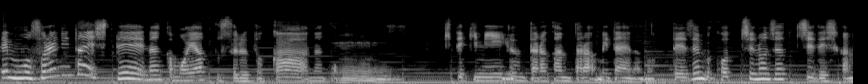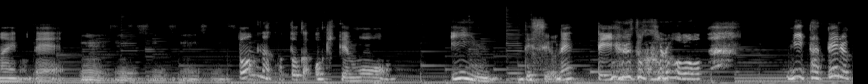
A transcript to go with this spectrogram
でもそれに対してなんかもやっとするとか、なんかうん期的にうんたらかんたらみたいなのって全部こっちのジャッジでしかないので、どんなことが起きてもいいんですよねっていうところに立てる、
